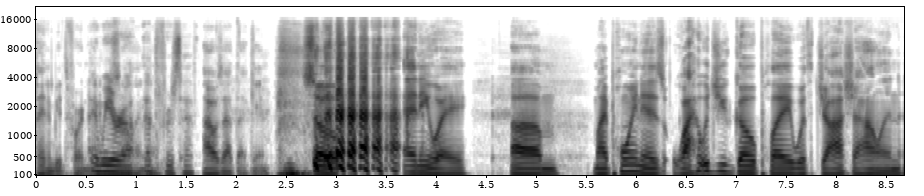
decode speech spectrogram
They didn't beat the 49ers. and we were so I up know. at the first half. I was at that game. So anyway, um, my point is, why would you go play with Josh Allen?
